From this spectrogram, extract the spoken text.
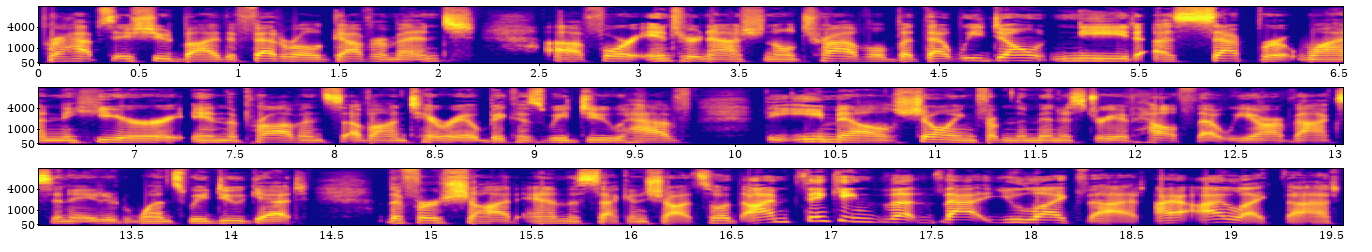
perhaps issued by the federal government uh, for international travel, but that we don't need a separate one here in the province of Ontario because we do have the email showing from the Ministry of Health that we are vaccinated once we do get the first shot and the second shot. So I'm thinking that that you like that. I, I like that,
